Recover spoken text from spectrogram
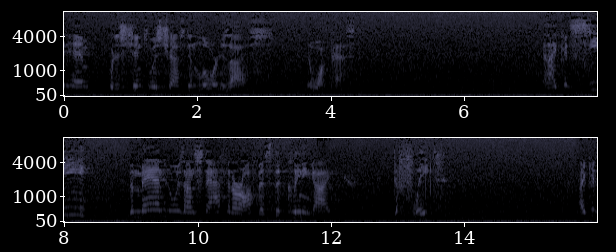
At him, put his chin to his chest, and lower his eyes and walk past. And I could see the man who was on staff at our office, the cleaning guy, deflate. I could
